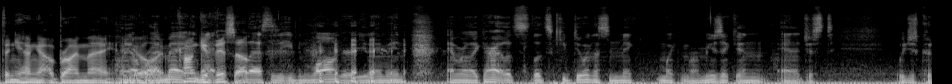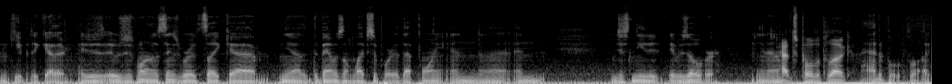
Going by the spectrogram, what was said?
Then you hung out with Brian May, and you're like, Brian "We May, can't give this up. Lasted even longer, you know what I mean? And we're like, all right, let's let's keep doing this and make make more music, and and it just we just couldn't keep it together. It just it was just one of those things where it's like, um, you know, the band was on life support at that point, and uh, and just needed it was over, you know. Had to pull the plug. I had to pull the plug.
